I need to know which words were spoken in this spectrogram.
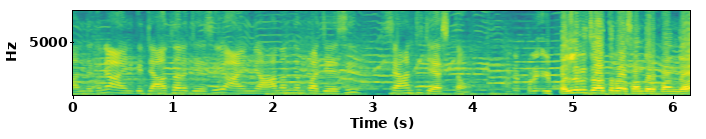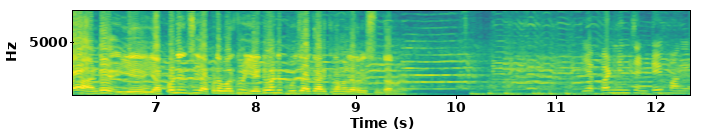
అందుకని ఆయనకి జాతర చేసి ఆయన్ని ఆనందింపజేసి శాంతి చేస్తాం. ఈ పల్లెర జాతర సందర్భంగా అంటే ఎప్పటి నుంచి ఎప్పటి వరకు ఎటువంటి పూజా కార్యక్రమాలు నిర్వహిస్తుంటారు మేడం? ఎప్పటి నుంచి అంటే మంగ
